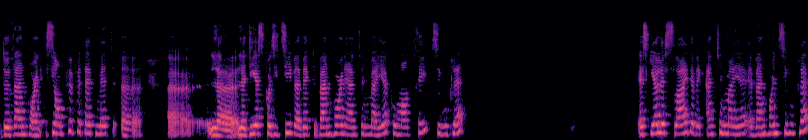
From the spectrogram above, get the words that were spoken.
de Van Horn. Si on peut peut-être mettre euh, euh, le, diapositive avec Van Horn et Anthony Maillet pour montrer, s'il vous plaît. Est-ce qu'il y a le slide avec Anthony Maillet et Van Horn, s'il vous plaît?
